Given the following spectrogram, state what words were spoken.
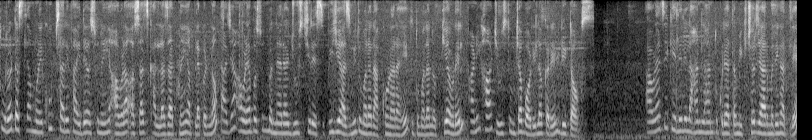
तुरट असल्यामुळे खूप सारे फायदे असूनही आवळा असाच खाल्ला जात नाही आपल्याकडनं. ताज्या आवळ्यापासून बनणाऱ्या ज्यूसची रेसिपी जी आज मी तुम्हाला दाखवणार आहे ती तुम्हाला नक्की आवडेल आणि हा ज्यूस तुमच्या बॉडीला करेल डिटॉक्स आवळ्याचे केलेले लहान लहान तुकडे आता मिक्सचर जारमध्ये घातले.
